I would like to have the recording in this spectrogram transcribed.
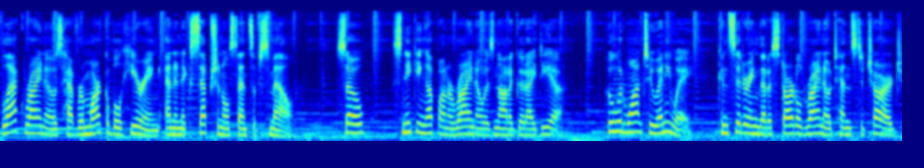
black rhinos have remarkable hearing and an exceptional sense of smell. So, sneaking up on a rhino is not a good idea. Who would want to anyway, considering that a startled rhino tends to charge,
